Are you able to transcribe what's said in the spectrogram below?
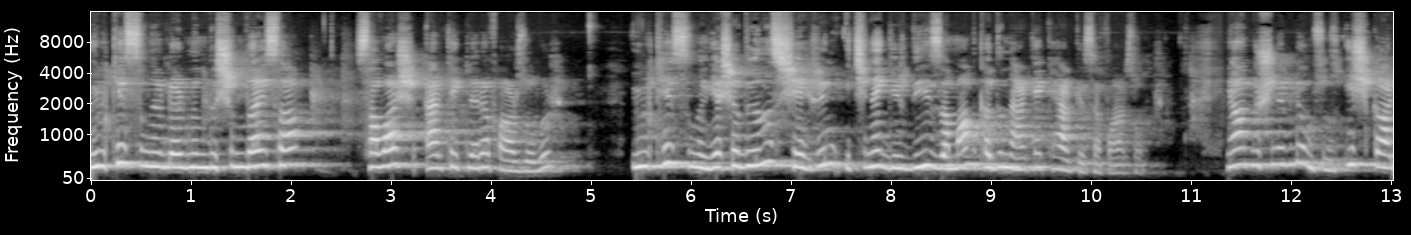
ülke sınırlarının dışındaysa savaş erkeklere farz olur. Ülke sınır yaşadığınız şehrin içine girdiği zaman kadın erkek herkese farz olur. Yani düşünebiliyor musunuz? İşgal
